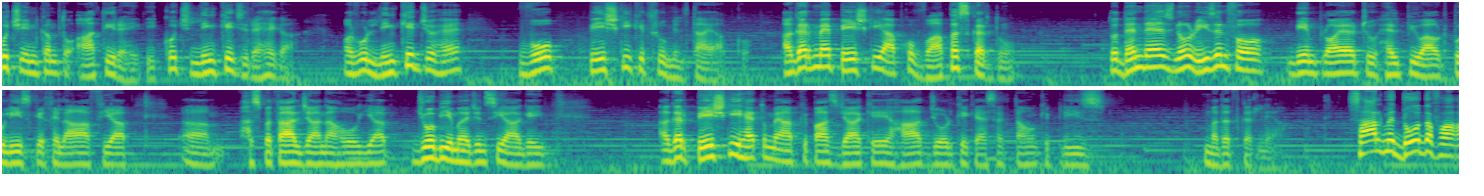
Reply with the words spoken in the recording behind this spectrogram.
कुछ इनकम तो आती रहेगी, कुछ लिंकेज रहेगा, और वो लिंकेज जो है, वो पेशगी के थ्रू मिलता है आपको। अगर मैं पेशगी आपको वापस कर दूँ तो then there is no reason for the employer to help you out police के ख़िलाफ़ या हस्पताल जाना हो या जो भी इमरजेंसी आ गई। अगर पेशगी है तो मैं आपके पास जाके हाथ जोड़ के कह सकता हूँ कि प्लीज़ मदद कर लें आप। साल में दो दफ़ा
